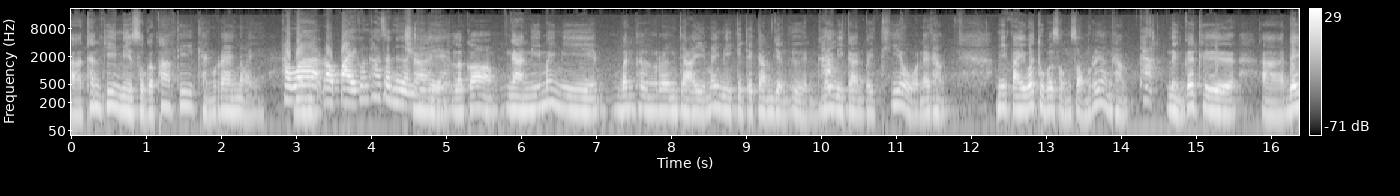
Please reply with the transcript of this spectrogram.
อ่าท่านที่มีสุขภาพที่แข็งแรงหน่อย เพราะว่านะฮะเราไปค่อนข้างจะเหนื่อยทีใช่ เดียว แล้วก็งานนี้ไม่มีบันเทิงเริงใจ ไม่มีกิจกรรมอย่างอื่น ค่ะ ไม่มีการไปเที่ยวนะครับ มีไปวัตถุประสงค์สองเรื่องครับ ค่ะ หนึ่งก็คืออาได้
